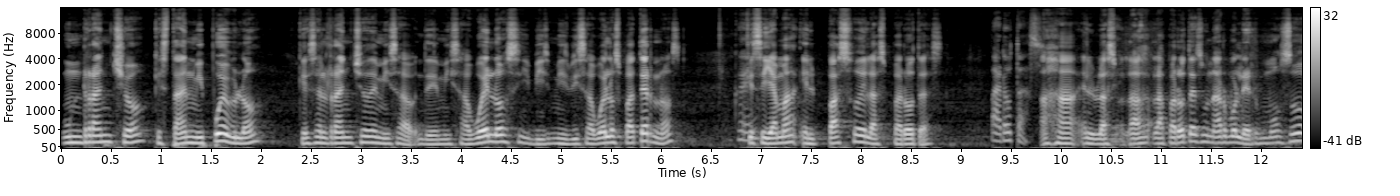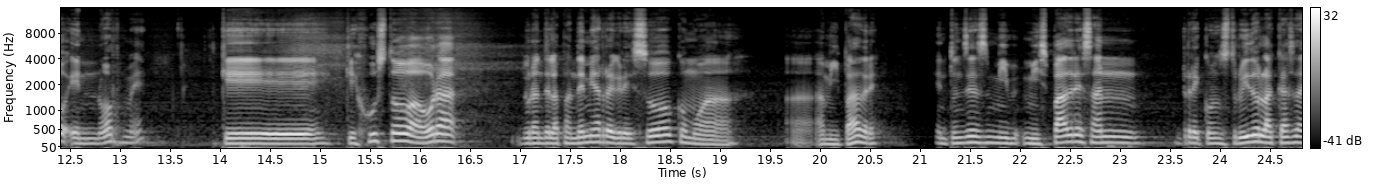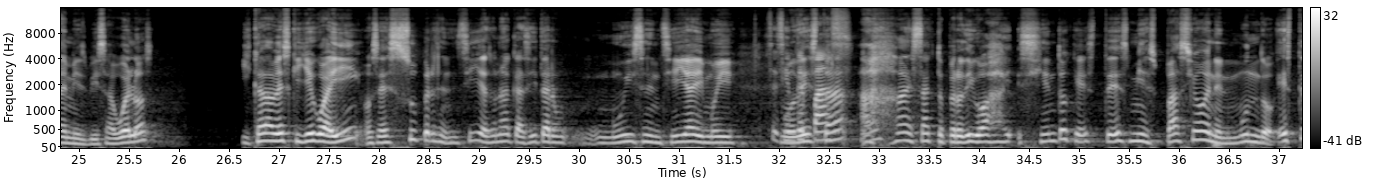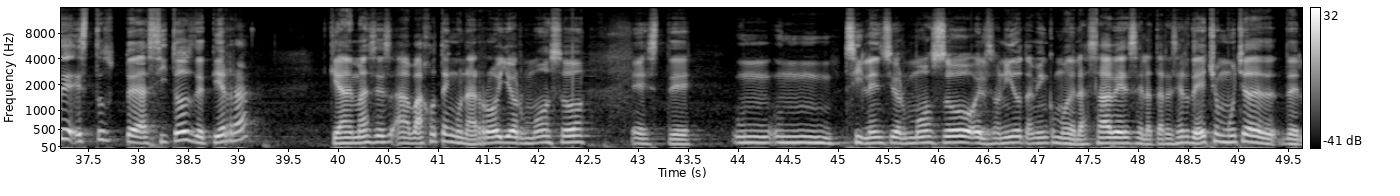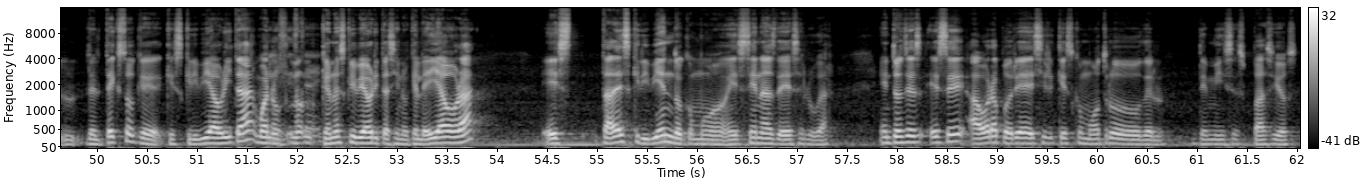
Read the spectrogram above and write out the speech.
un rancho que está en mi pueblo, que es el rancho de mis, de mis abuelos y bis- mis bisabuelos paternos, que se llama El Paso de las Parotas. Parotas. Ajá, el- la, la parota es un árbol hermoso, enorme, que, que justo ahora, durante la pandemia, regresó como a, a- a mi padre. Entonces mi- mis padres han reconstruido la casa de mis bisabuelos Y cada vez que llego ahí, o sea, es súper sencilla, es una casita muy sencilla y muy Se siente modesta. paz, ¿no? Ajá, exacto, pero digo, ay, siento que este es mi espacio en el mundo. Este, estos pedacitos de tierra, que además es abajo tengo un arroyo hermoso, este, un, un silencio hermoso, el sonido también como de las aves, el atardecer. De hecho, mucho de- del, del texto que, que escribí ahorita, bueno, no- que no escribí ahorita, sino que leí ahora, está describiendo como escenas de ese lugar. Entonces, ese ahora podría decir que es como otro del- de mis espacios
